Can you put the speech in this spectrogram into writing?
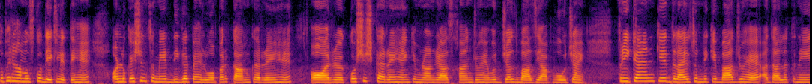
तो फिर हम उसको देख लेते हैं और लोकेशन समेत दीगर पहलुओं पर काम कर रहे हैं और कोशिश कर रहे हैं कि इमरान रियाज खान जो हैं वो जल्द बाजियाब हो जाएँ। फ्री कैन के दलाइल सुनने के बाद जो है अदालत ने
